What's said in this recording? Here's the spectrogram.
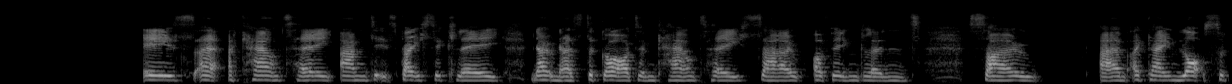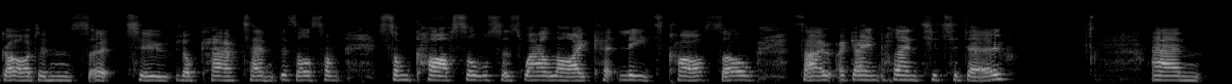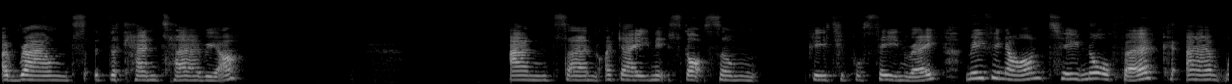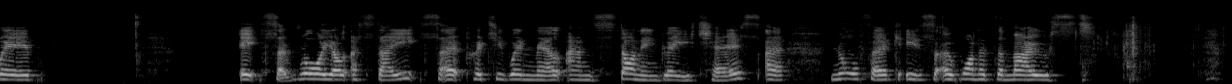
is a, a, county and it's basically known as the Garden County so of England. So um, again lots of gardens uh, to look at and there's also some castles as well like at Leeds Castle. So again plenty to do um, around the Kent area and um, again it's got some beautiful scenery moving on to Norfolk um, with it's a Royal Estates, a Pretty Windmill and stunning beaches. Uh, Norfolk is uh, one of the most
